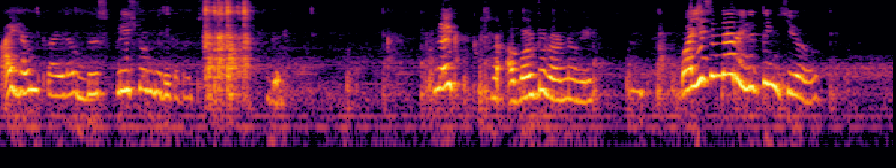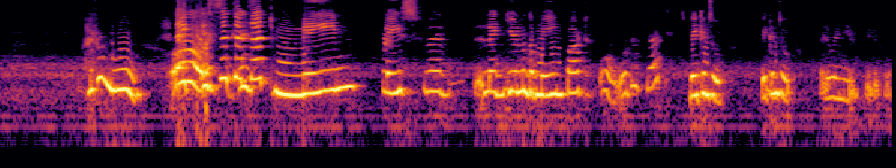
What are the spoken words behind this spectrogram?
I haven't tried out this. Please don't it attached. Good. Like about to run away. Why isn't there anything here? I don't know. Oh, like, is it's- it in that main place where, like, you know, the main part? Oh, what is that? It's bacon soup. Bacon soup. Why do I need bacon soup?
